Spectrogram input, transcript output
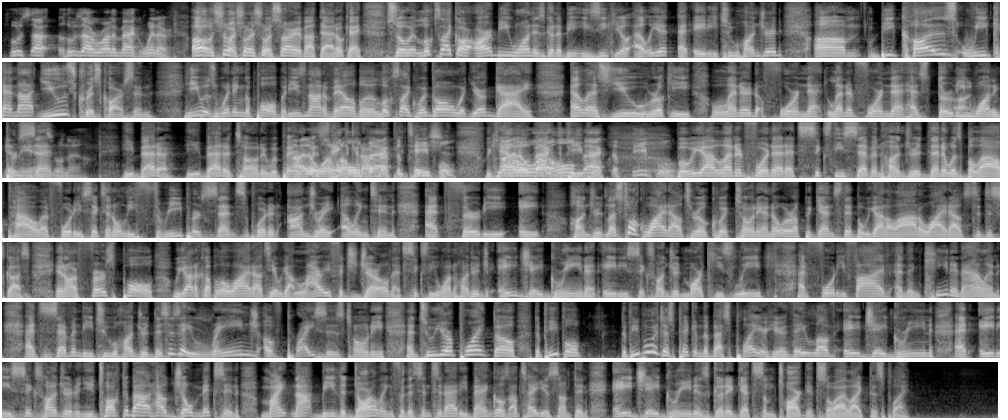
Who's our Who's our running back winner? Oh, sure, sure, sure. Sorry about that. Okay, so it looks like our RB one is going to be Ezekiel Elliott at eighty two hundred. Um, because we cannot use Chris Carson, he was winning the poll, but he's not available. It looks like we're going with your guy, LSU rookie Leonard Fournette. Leonard Fournette has thirty one percent. He better. He better, Tony. We're paying. I don't we're hold our reputation. We can't hold, back, hold the people. back the people. But we got Leonard Fournette at 6,700. Then it was Bilal Powell at 46, and only 3% supported Andre Ellington at 3,800. Let's talk wideouts real quick, Tony. I know we're up against it, but we got a lot of wideouts to discuss. In our first poll, we got a couple of wideouts here. We got Larry Fitzgerald at 6,100, AJ Green at 8,600, Marquise Lee at 45, and then Keenan Allen at 7,200. This is a range of prices, Tony. And to your point, though, the people the people are just picking the best player here. They love AJ Green at 8600 and you talked about how Joe Mixon might not be the darling for the Cincinnati Bengals. I'll tell you something. AJ Green is going to get some targets, so I like this play.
